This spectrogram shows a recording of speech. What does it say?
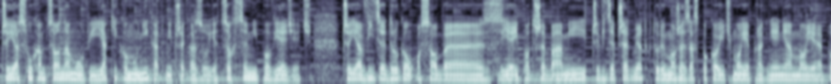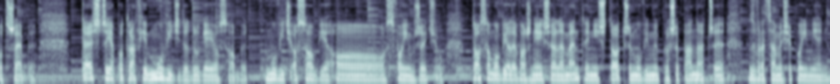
Czy ja słucham, co ona mówi, jaki komunikat mi przekazuje, co chce mi powiedzieć, czy ja widzę drugą osobę z jej potrzebami, czy widzę przedmiot, który może zaspokoić moje pragnienia, moje potrzeby też, czy ja potrafię mówić do drugiej osoby, mówić o sobie, o swoim życiu. To są o wiele ważniejsze elementy niż to, czy mówimy proszę pana, czy zwracamy się po imieniu.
